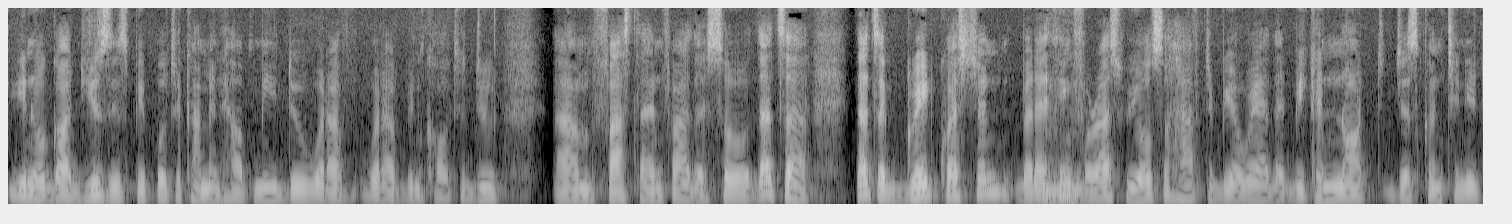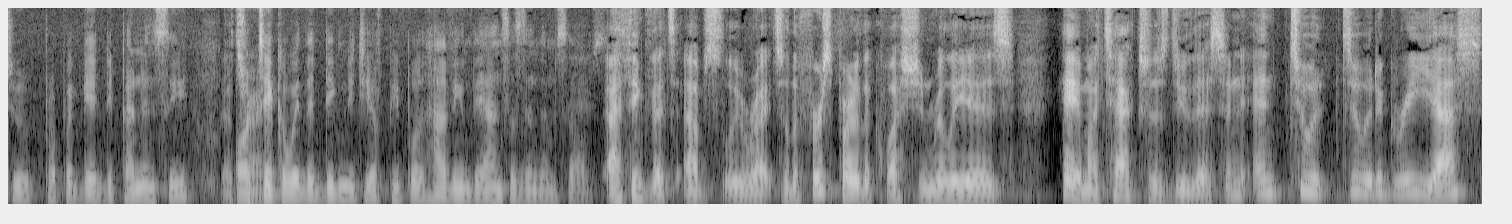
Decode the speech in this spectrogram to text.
you know God uses people to come and help me do what I've what I've been called to do um, faster and farther. So that's a that's a great question, but I mm-hmm. think for us we also have to be aware that we cannot just continue to propagate dependency that's or right. take away the dignity of people having the answers in themselves. I think that's absolutely right. So the first part of the question really is, hey, my taxes do this, and and to to a degree, yes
